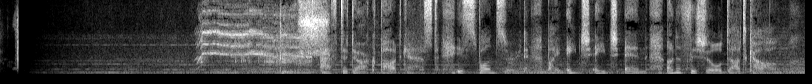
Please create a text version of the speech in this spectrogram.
After Dark podcast is sponsored by HHNUnofficial.com,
